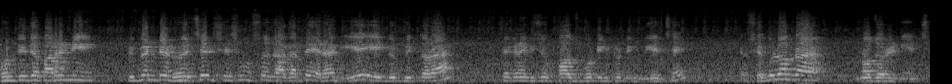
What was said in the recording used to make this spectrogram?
ভোট দিতে পারেনি প্রিভেন্টেড হয়েছে, সে সমস্ত জায়গাতে এরা গিয়ে এই দুর্বৃত্তরা সেখানে কিছু ফলস ভোটিং টুটিং দিয়েছে। সেগুলো আমরা নজরে নিয়েছি।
